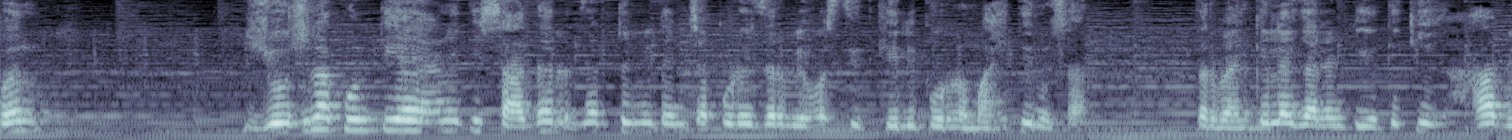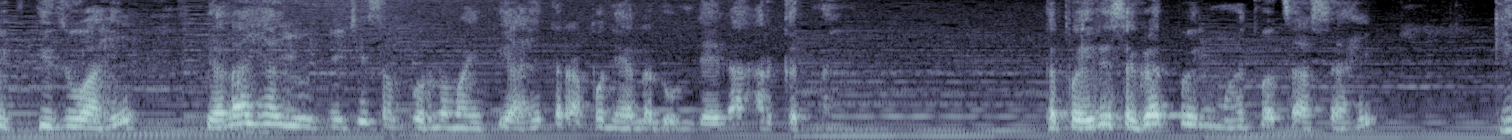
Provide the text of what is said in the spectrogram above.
पण योजना कोणती आहे आणि ती सादर जर तुम्ही त्यांच्या पुढे जर व्यवस्थित केली पूर्ण माहितीनुसार तर बँकेला गॅरंटी येते की हा व्यक्ती जो आहे त्याला ह्या योजनेची संपूर्ण माहिती आहे तर आपण याला लोन द्यायला हरकत नाही. तर पहिले सगळ्यात पहिले महत्वाचं असं आहे की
